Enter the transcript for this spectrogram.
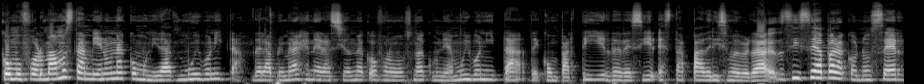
como formamos también una comunidad muy bonita. De la primera generación me acuerdo formamos una comunidad muy bonita de compartir, de decir, está padrísimo, de verdad. Si sea para conocer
